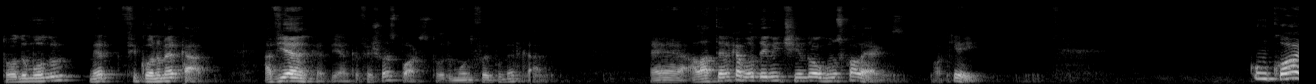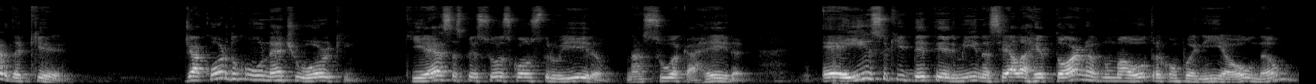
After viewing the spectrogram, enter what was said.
Todo mundo ficou no mercado. A Bianca, a Bianca fechou as portas, todo mundo foi para o mercado. É, a Latam acabou demitindo alguns colegas. Ok. Concorda que, de acordo com o networking que essas pessoas construíram na sua carreira, é isso que determina se ela retorna numa outra companhia ou não?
